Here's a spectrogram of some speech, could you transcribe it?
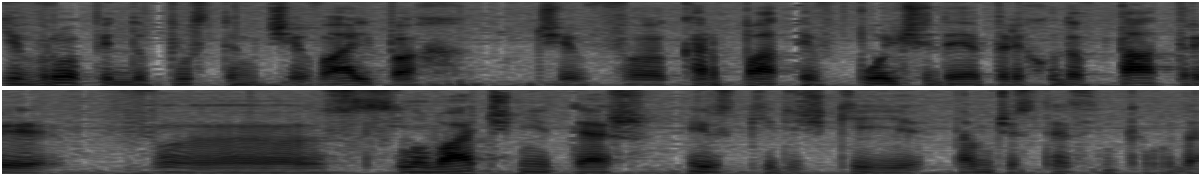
Європі, допустимо, чи в Альпах, чи в Карпати, в Польщі, де я переходив, Татри, в е, Словаччині теж гірські річки є, там чистесенька вода.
